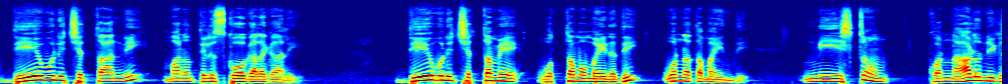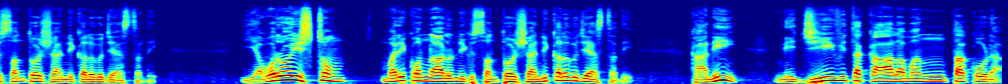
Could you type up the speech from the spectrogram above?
దేవుని చిత్తాన్ని మనం తెలుసుకోగలగాలి. దేవుని చిత్తమే ఉత్తమమైనది ఉన్నతమైంది. నీ ఇష్టం కొన్నాళ్ళు నీకు సంతోషాన్ని కలుగజేస్తుంది. ఎవరో ఇష్టం మరికొన్నాళ్ళు నీకు సంతోషాన్ని కలుగజేస్తుంది. కానీ నీ జీవిత కాలమంతా కూడా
